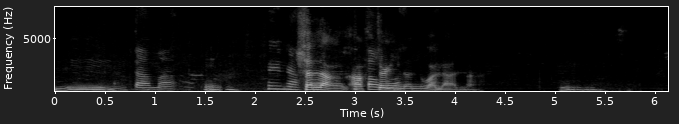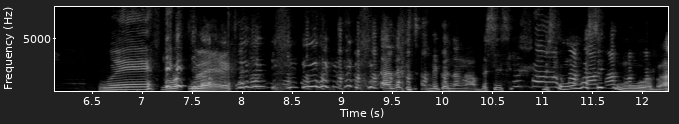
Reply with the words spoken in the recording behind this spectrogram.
Mm. Mm, tama. Mm. Siya lang, after nun, wala na. Mm. Wait. Wa- We. Alam, sabi ko na nga ba, sis, gusto mo masikmura.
